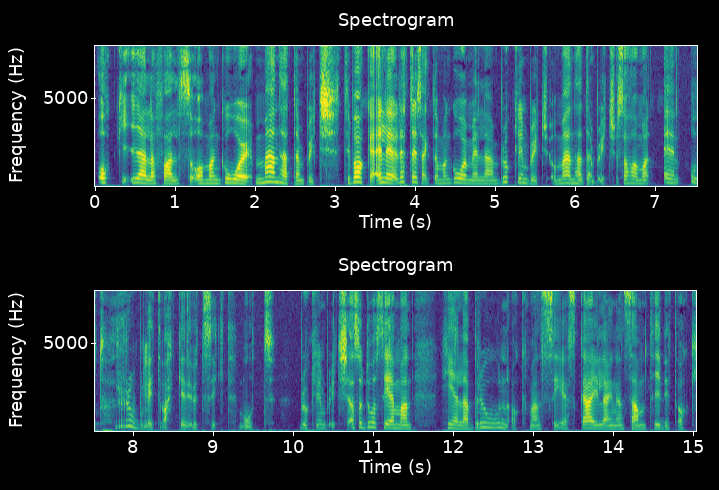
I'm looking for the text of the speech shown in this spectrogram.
Och i alla fall så om man går Manhattan Bridge tillbaka, eller rättare sagt om man går mellan Brooklyn Bridge och Manhattan Bridge så har man en otroligt vacker utsikt mot Brooklyn Bridge. Alltså då ser man hela bron och man ser skylinen samtidigt och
